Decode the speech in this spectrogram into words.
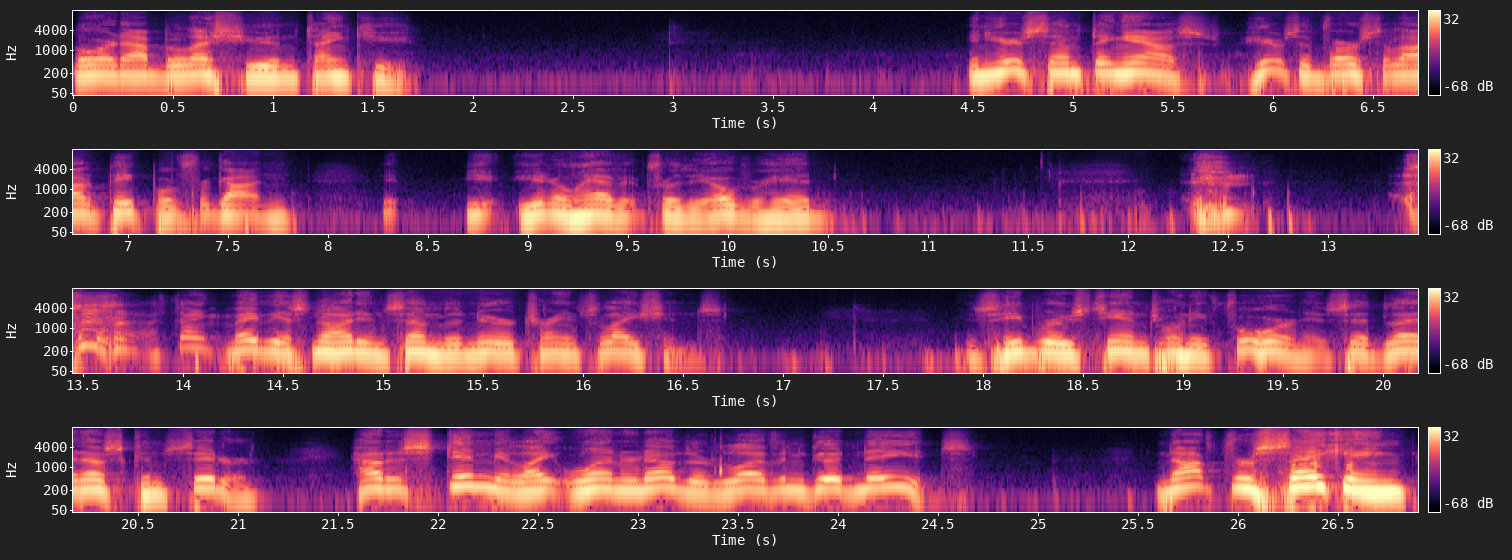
Lord, I bless you and thank you. And here's something else. Here's a verse a lot of people have forgotten. You, you don't have it for the overhead. I think maybe it's not in some of the newer translations. It's Hebrews 10 24, and it said, Let us consider how to stimulate one another to love and good needs, not forsaking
